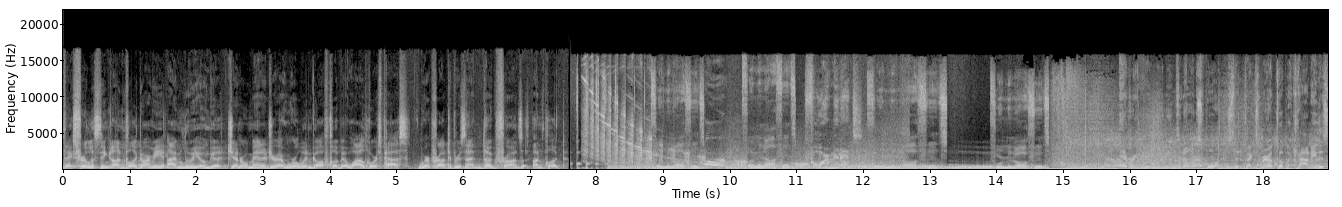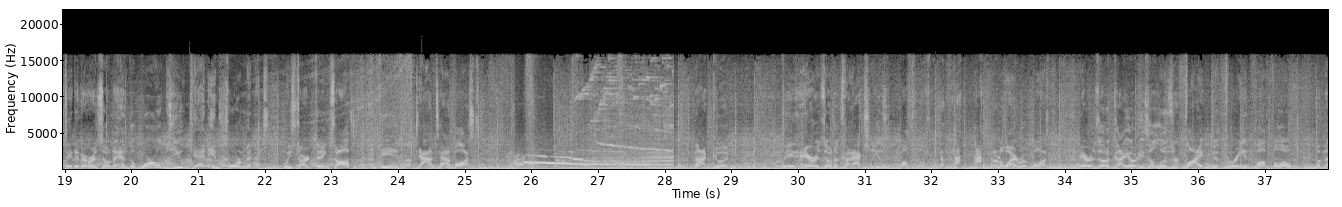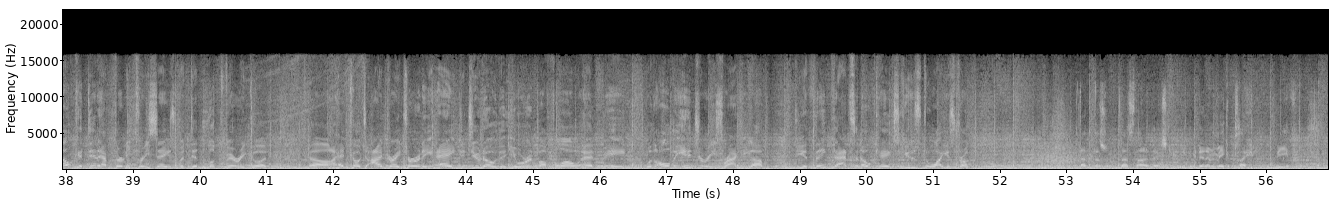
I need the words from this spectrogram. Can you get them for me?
Thanks for listening, Unplugged Army. I'm Louis Unga, General Manager at Whirlwind Golf Club at Wild Horse Pass. We're proud to present Doug Franz Unplugged. Form an offense. Form an offense. Four minutes. Form an offense. Form an offense. Everything you need to know in sports that affects Maricopa County, the state of Arizona, and the world you get in four minutes. We start things off in downtown Boston. Not good. Arizona, actually, is Buffalo? I don't know why I wrote Boston. Arizona Coyotes a loser five to three in Buffalo. Vejmelka did have 33 saves, but didn't look very good. Uh, head coach Andre Tourigny, A, did you know that you were in Buffalo? And B, with all the injuries racking up, do you think that's an okay excuse to why you struggle? That doesn't that's not an excuse. We didn't make a play. We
